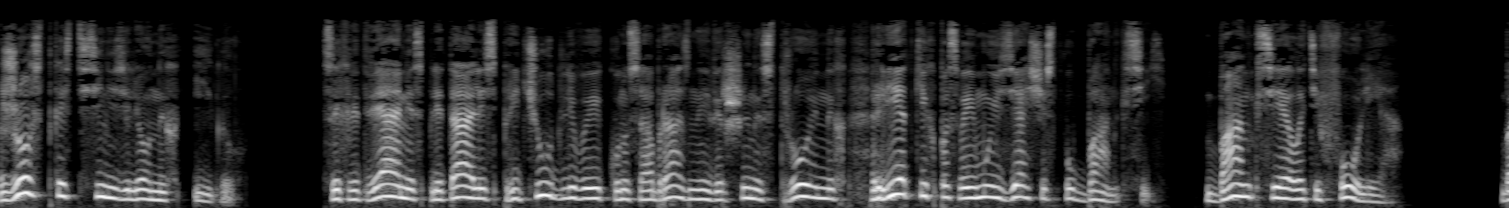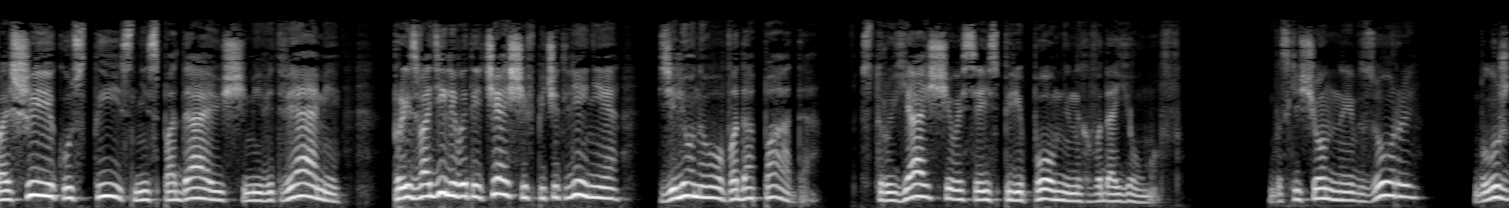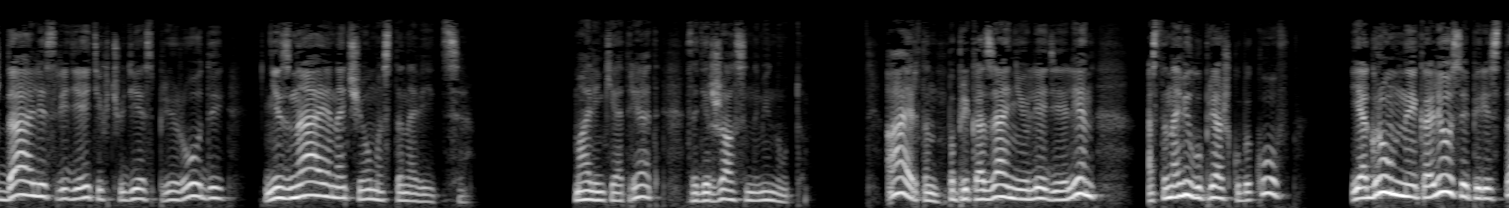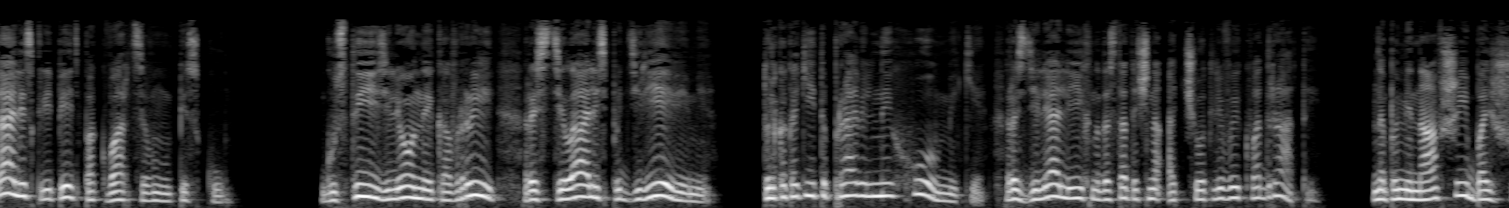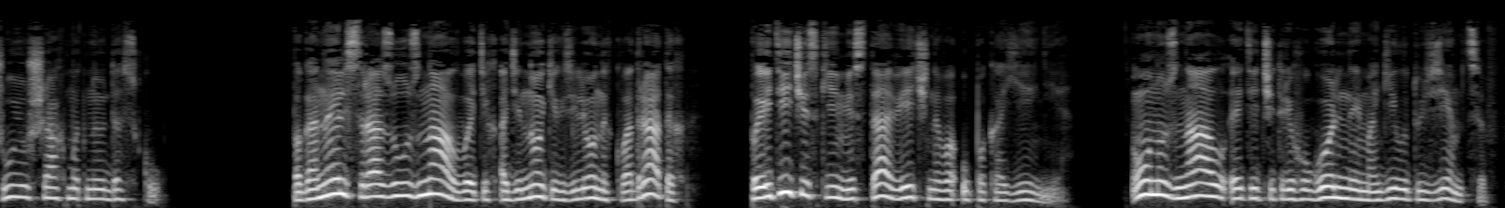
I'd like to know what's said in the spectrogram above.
жесткость сине-зеленых игл. С их ветвями сплетались причудливые конусообразные вершины стройных, редких по своему изяществу банксий. Банксия латифолия. Большие кусты с неспадающими ветвями производили в этой чаще впечатление зеленого водопада, струящегося из переполненных водоемов. Восхищенные взоры блуждали среди этих чудес природы, не зная, на чем остановиться. Маленький отряд задержался на минуту. Айртон, по приказанию леди Элен, остановил упряжку быков, и огромные колеса перестали скрипеть по кварцевому песку. Густые зеленые ковры расстилались под деревьями, только какие-то правильные холмики разделяли их на достаточно отчетливые квадраты, напоминавшие большую шахматную доску. Паганель сразу узнал в этих одиноких зеленых квадратах поэтические места вечного упокоения. Он узнал эти четырехугольные могилы туземцев,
